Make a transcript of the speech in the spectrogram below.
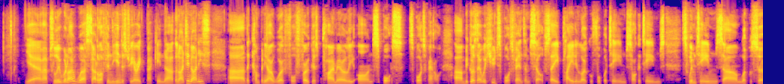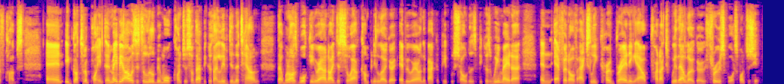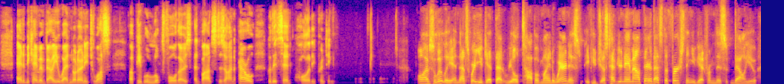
Yeah, absolutely. When I uh, started off in the industry, Erich, back in uh, the 1990s, uh, the company I worked for focused primarily on sports, sports apparel, um, because they were huge sports fans themselves. They played in local football teams, soccer teams, swim teams, um, local surf clubs. And it got to the point, and maybe I was just a little bit more conscious of that because I lived in the town, that when I was walking around, I just saw our company logo everywhere on the back of people's shoulders because we made a an effort of actually co-branding our products with our logo through sports sponsorship. And it became a value add not only to us, but people looked for those advanced design apparel because it said quality printing. Oh, absolutely. And that's where you get that real top of mind awareness. If you just have your name out there, that's the first thing you get from this value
